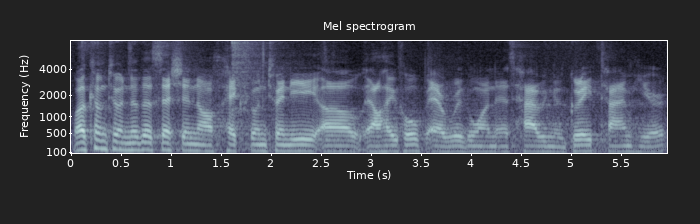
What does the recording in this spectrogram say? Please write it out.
Welcome to another session of HexCon 20. Uh, I hope everyone is having a great time here.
